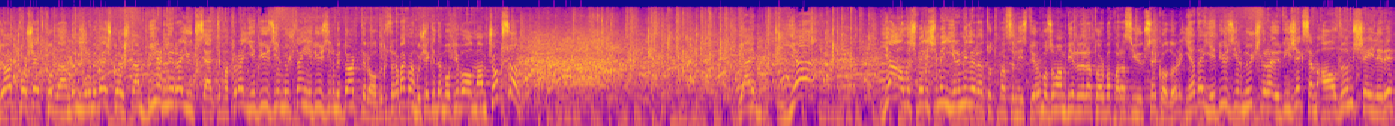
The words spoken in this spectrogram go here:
4 poşet kullandım. 25 kuruştan 1 lira yükseltti fatura. 723'ten 724 lira oldu. Kusura bakma bu şekilde motive olmam çok zor. Yani ya ya alışverişimin 20 lira tutmasını istiyorum. O zaman 1 lira torba parası yüksek olur. Ya da 723 lira ödeyeceksem aldığım şeyleri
